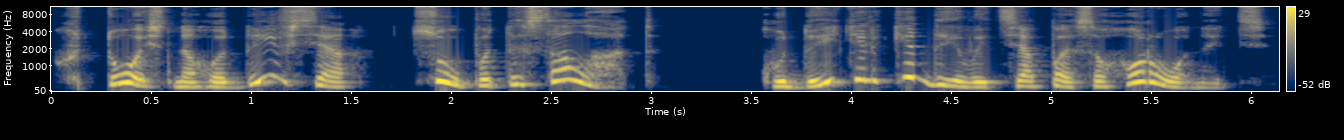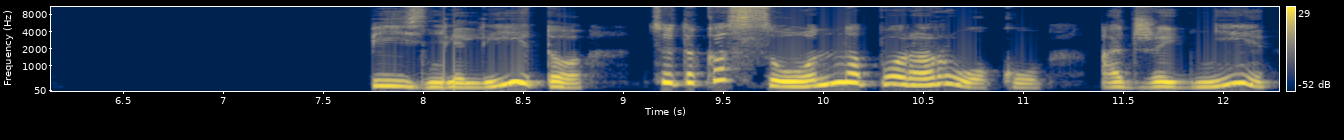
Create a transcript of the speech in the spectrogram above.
хтось нагодився цупити салат. Куди тільки дивиться пес-охоронець? Пізнє літо це така сонна пора року, адже дні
